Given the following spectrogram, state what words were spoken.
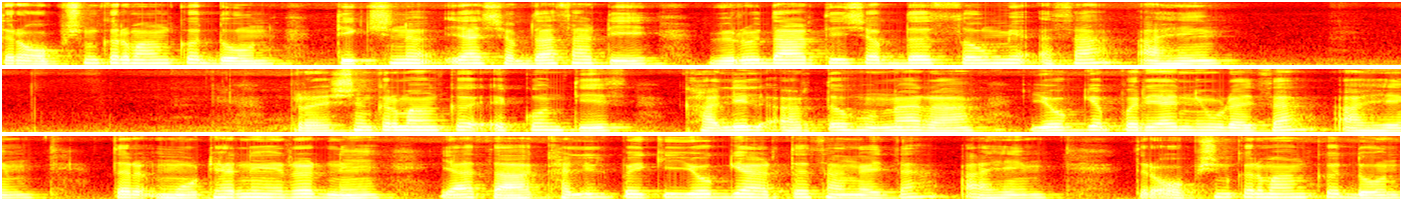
तर ऑप्शन क्रमांक दोन तीक्ष्ण या शब्दासाठी विरुद्धार्थी शब्द सौम्य असा आहे. प्रश्न क्रमांक एकोणतीस खालील अर्थ होणारा योग्य पर्याय निवडायचा आहे. तर मोठ्याने रडणे याचा खालीलपैकी योग्य अर्थ सांगायचा आहे. तर ऑप्शन क्रमांक दोन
